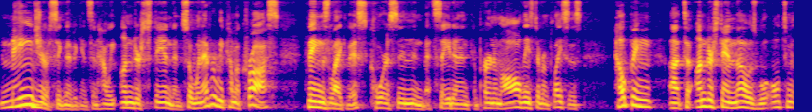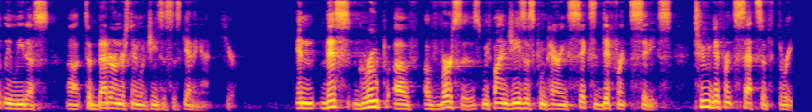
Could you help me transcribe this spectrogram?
Major significance in how we understand them. So whenever we come across things like this, Chorazin and Bethsaida and Capernaum, all these different places, helping uh, to understand those will ultimately lead us uh, to better understand what Jesus is getting at here. In this group of, of verses, we find Jesus comparing six different cities, two different sets of three.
